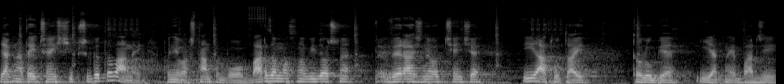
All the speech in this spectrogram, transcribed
jak na tej części przygotowanej, ponieważ tam to było bardzo mocno widoczne, wyraźne odcięcie ja tutaj to lubię i jak najbardziej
